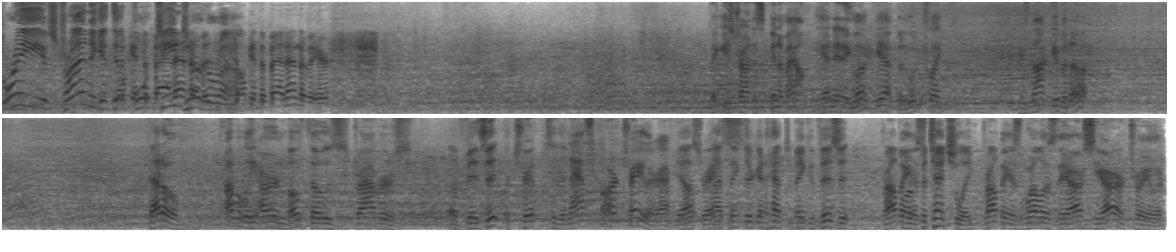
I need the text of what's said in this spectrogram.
three is trying to get that get 14 bad end turned around. Don't get the bad end of it here. I think he's trying to spin him out. He hadn't any luck yet, but it looks like he's not giving up. That'll probably earn both those drivers A visit. a trip to the NASCAR trailer after Yeah, this race. I think they're going to have to make a visit, Probably as- potentially. Probably as well as the RCR trailer,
